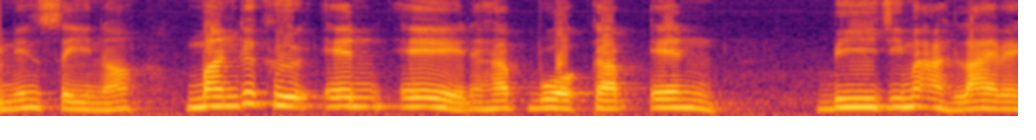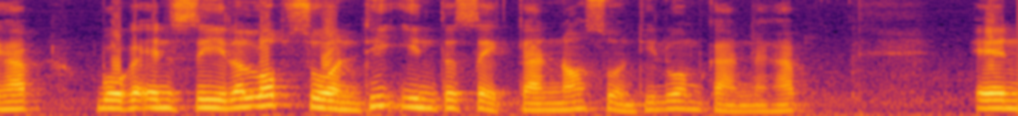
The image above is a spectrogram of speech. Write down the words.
union c เนาะมันก็คือ n a นะครับบวกกับ n b จริงไหมอะไล่ไปครับ บวกกับ n c แล้วลบส่วนที่ intersect กันเนาะส่วนที่ร่วมกันนะครับ n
